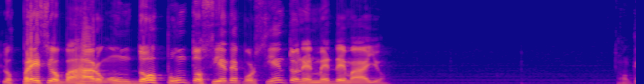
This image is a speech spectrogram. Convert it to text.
los precios bajaron un 2.7% en el mes de mayo. ¿Ok?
